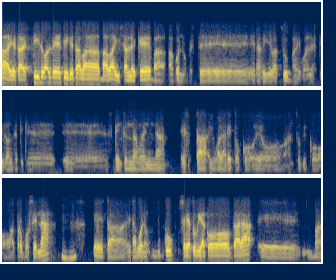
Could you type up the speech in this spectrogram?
Bai, eta estilo aldeetik eta ba, ba, ba izan leke, ba, ba, bueno, beste eragile batzuk, ba, igual estilo aldetik e, e, eskaintzen dauen ez da igual aretoko eo antzokiko aproposena, mhm. eta, eta, bueno, guk zeiatu biako gara, e, ba,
